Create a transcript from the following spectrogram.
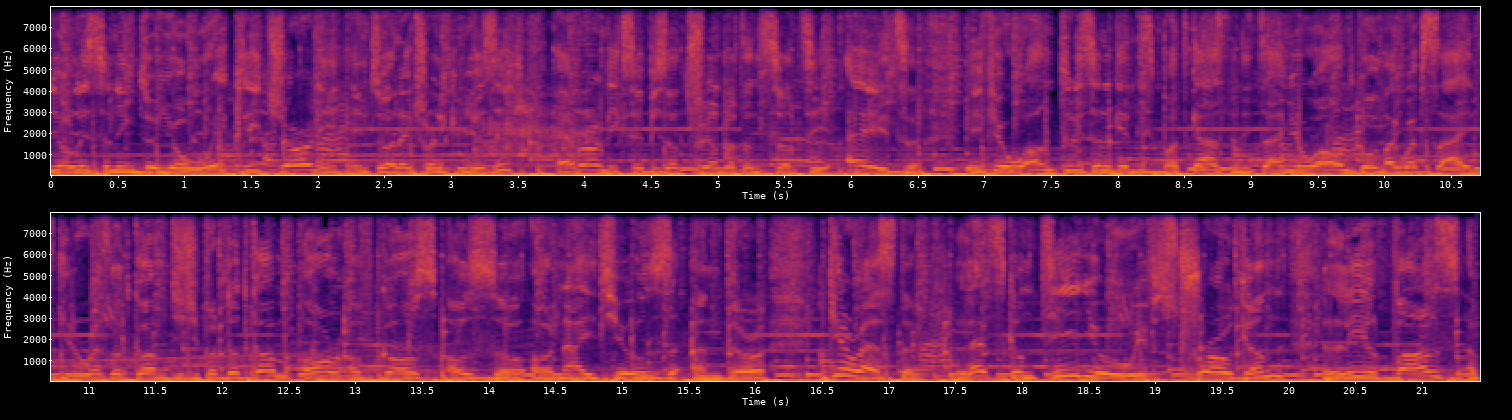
And you're listening to your weekly journey into electronic music, Ever Mix episode 338. If you want to listen again this podcast anytime you want, go on my website, giras.com, digipod.com, or of course also on iTunes under Girest. Let's continue with Stroken, Lil Vals, a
